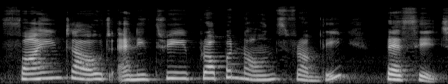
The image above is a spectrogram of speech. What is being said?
Find out any three proper nouns from the passage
